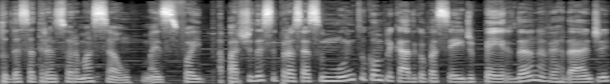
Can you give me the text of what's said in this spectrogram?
toda essa transformação. Mas foi a partir desse processo muito complicado que eu passei de perda, na verdade,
